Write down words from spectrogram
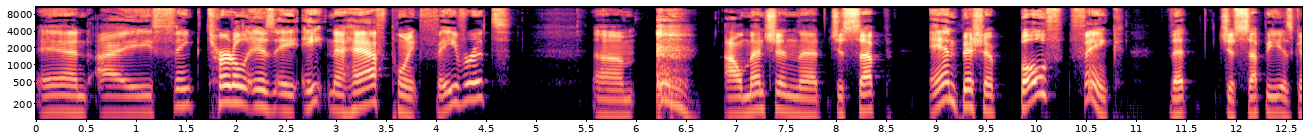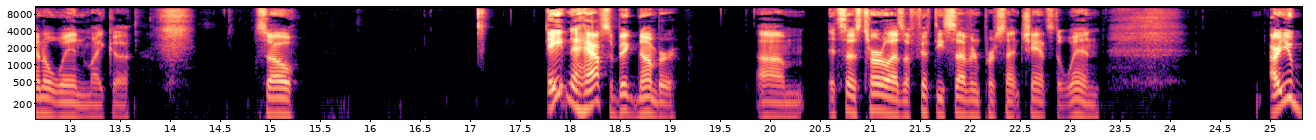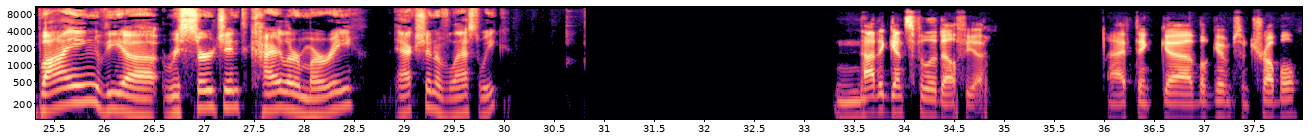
And I think Turtle is a eight and a half point favorite. Um, I'll mention that Giuseppe and Bishop both think Giuseppe is going to win, Micah. So eight and a half's a big number. Um, it says Turtle has a 57% chance to win. Are you buying the uh, resurgent Kyler Murray action of last week? Not against Philadelphia. I think uh, they'll give him some trouble.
